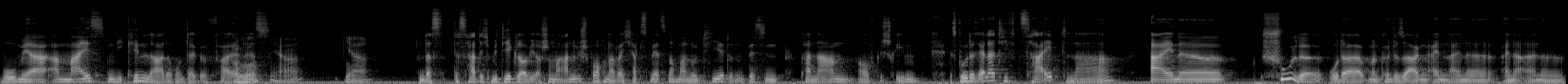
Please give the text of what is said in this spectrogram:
wo mir am meisten die Kinnlade runtergefallen ist. Oh, ja, ja. Und das, das hatte ich mit dir, glaube ich, auch schon mal angesprochen, aber ich habe es mir jetzt nochmal notiert und ein bisschen ein paar Namen aufgeschrieben. Es wurde relativ zeitnah eine Schule oder man könnte sagen ein, eine, eine, eine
